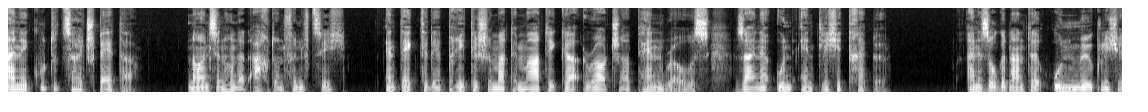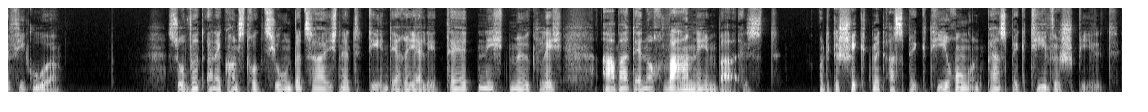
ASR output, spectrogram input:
Eine gute Zeit später, 1958, entdeckte der britische Mathematiker Roger Penrose seine unendliche Treppe, eine sogenannte unmögliche Figur. So wird eine Konstruktion bezeichnet, die in der Realität nicht möglich, aber dennoch wahrnehmbar ist und geschickt mit Aspektierung und Perspektive spielt.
